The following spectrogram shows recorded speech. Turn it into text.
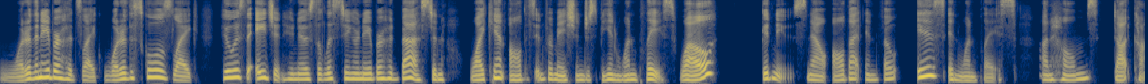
What are the neighborhoods like? What are the schools like? Who is the agent who knows the listing or neighborhood best? And why can't all this information just be in one place? Well, good news. Now all that info is in one place on homes.com.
